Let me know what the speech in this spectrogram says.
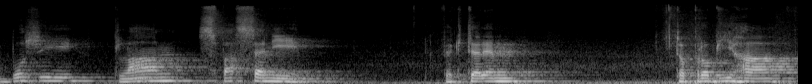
boží plán spasení, ve kterém to probíhá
